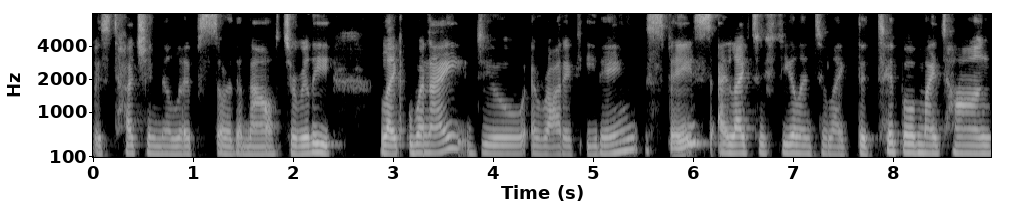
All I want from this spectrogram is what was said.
is touching the lips or the mouth to really like when I do erotic eating space, I like to feel into like the tip of my tongue,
